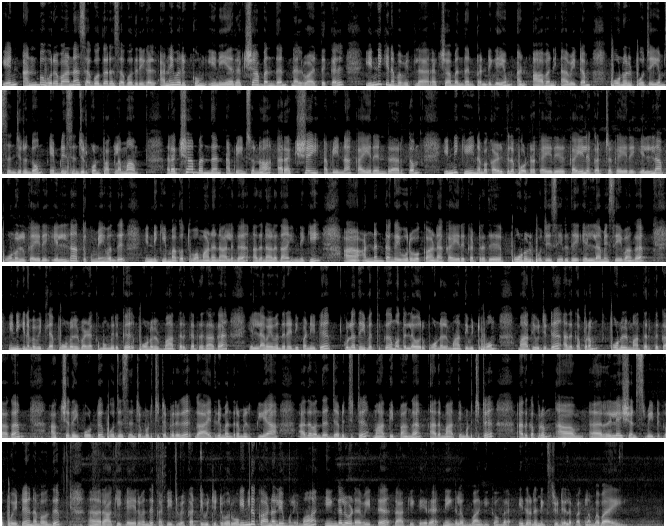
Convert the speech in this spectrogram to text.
என் அன்பு உறவான சகோதர சகோதரிகள் அனைவருக்கும் இனிய ரக்ஷாபந்தன் நல்வாழ்த்துக்கள். இன்றைக்கி நம்ம வீட்டில் ரக்ஷாபந்தன் பண்டிகையும் அண்ட் ஆவணி ஆவிட்டம் பூணூல் பூஜையும் செஞ்சுருந்தோம். எப்படி செஞ்சுருக்கோன்னு பார்க்கலாமா ரக்ஷாபந்தன் அப்படின்னு சொன்னால் ரக்ஷை அப்படின்னா கயிறுன்ற அர்த்தம். இன்றைக்கி நம்ம கழுத்தில் போடுற கயிறு கையில் கட்டுற கயிறு எல்லா பூணூல் கயிறு எல்லாத்துக்குமே வந்து இன்றைக்கி மகத்துவமான நாளுங்க. அதனால தான் இன்றைக்கி அண்ணன் தங்கை உருவக்கான கயிறு கட்டுறது பூணூல் பூஜை செய்கிறது எல்லாமே செய்வாங்க. இன்றைக்கி நம்ம வீட்டில் பூணூல் வழக்கமும் இருக்குது பூணூல் மாற்றிருக்கிறதுக்காக எல்லாமே வந்து ரெடி பண்ணிவிட்டு குலதெய்வத்துக்கு முதல்ல ஒரு பூணூல் மாற்றி விட்டுருவோம். மாற்றி விட்டுட்டு அதுக்கப்புறம் பூணூல் மாற்றுறதுக்காக அக்ஷதை போட்டு பூஜை செஞ்சு முடிச்சிட்ட பிறகு காயத்ரி மந்திரம் இருக்கு இல்லையா அதை வந்து ஜபிச்சுட்டு மாற்றிப்பாங்க அதை மாற்றி முடிச்சுட்டு அதுக்கப்புறம் ரிலேஷன்ஸ் வீட்டுக்கு போயிட்டு நம்ம வந்து ராக்கி கயிறு வந்து கட்டிட்டு கட்டி விட்டுட்டு வருவோம். இந்த காணொலி மூலிமா எங்களோட வீட்டு ராக்கி கயிறை நீங்களும் வாங்கிக்கோங்க. இதோட நெக்ஸ்ட் வீடியோவில் பார்க்கலாம். பாய்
